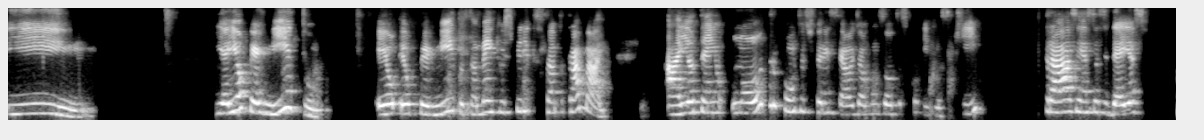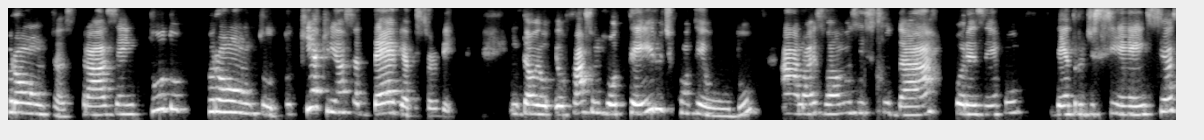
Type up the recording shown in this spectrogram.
e, e aí eu permito, eu, eu permito também que o Espírito Santo trabalhe. Aí eu tenho um outro ponto diferencial de alguns outros currículos que trazem essas ideias prontas, trazem tudo pronto do que a criança deve absorver. Então, eu, eu faço um roteiro de conteúdo. Ah, nós vamos estudar, por exemplo, dentro de ciências,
